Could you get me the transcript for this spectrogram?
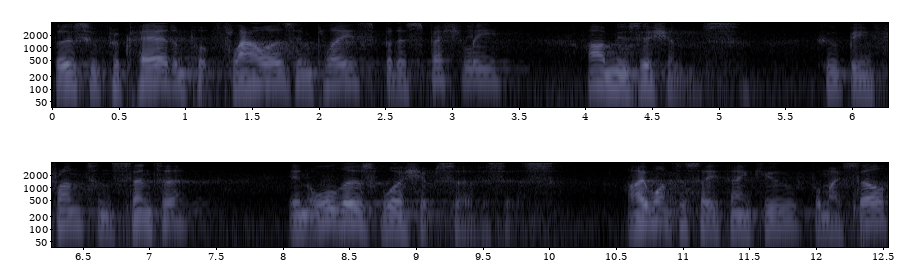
those who prepared and put flowers in place, but especially our musicians who've been front and center in all those worship services. I want to say thank you for myself,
